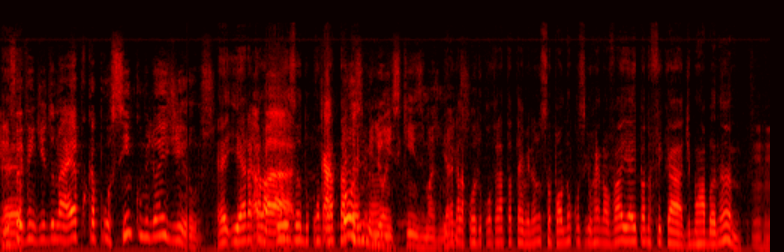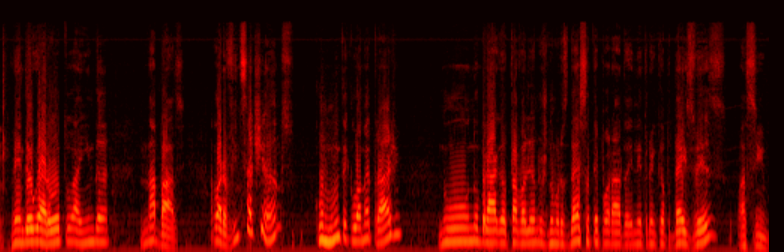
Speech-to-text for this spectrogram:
Ele foi vendido na época por 5 milhões de euros. É, e era aquela Tava coisa do contrato tá 14 terminando. milhões, 15 mais ou E era menos. aquela coisa do contrato tá terminando, o São Paulo não conseguiu renovar, e aí para não ficar de mão abanando, Uhum. vendeu o garoto ainda na base. Agora, 27 anos, com muita quilometragem. No, no Braga, eu tava olhando os números dessa temporada, ele entrou em campo 10 vezes. Assim,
